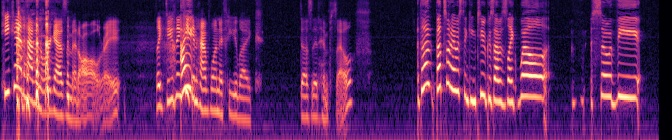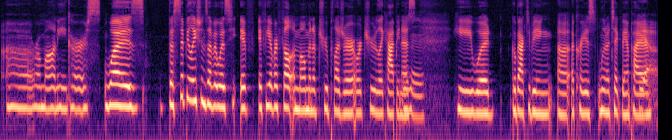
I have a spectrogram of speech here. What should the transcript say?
he can't have an orgasm at all, right? Like, do you think he can have one if he like does it himself? That that's what I was thinking too because I was like, well, so the uh, Romani curse was the stipulations of it was if if he ever felt a moment of true pleasure or true like happiness, Mm-hmm. he would go back to being a, a crazed lunatic vampire. Yeah.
